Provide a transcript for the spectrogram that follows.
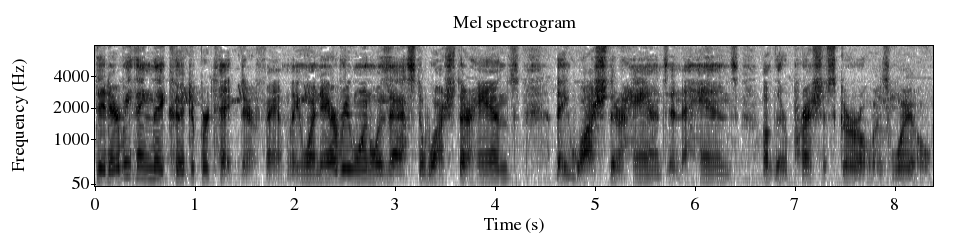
did everything they could to protect their family. When everyone was asked to wash their hands, they washed their hands and the hands of their precious girl as well.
